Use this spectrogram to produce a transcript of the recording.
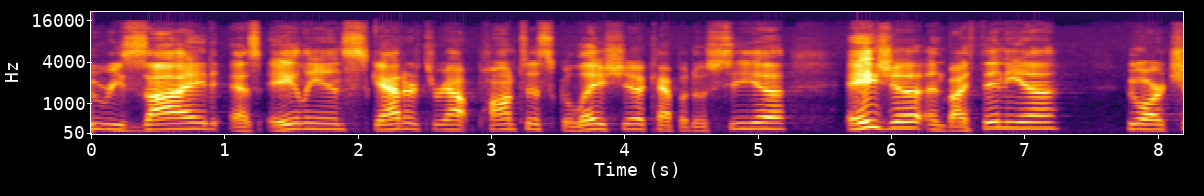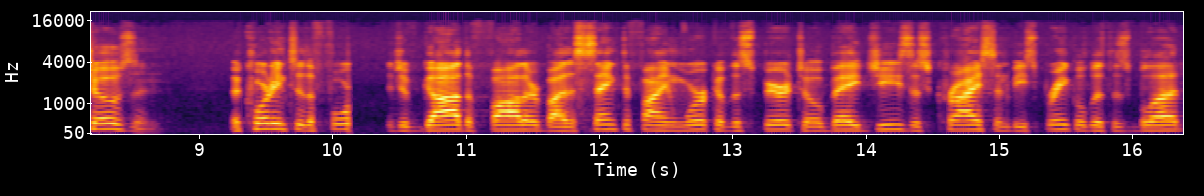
who reside as aliens scattered throughout Pontus, Galatia, Cappadocia, Asia, and Bithynia, who are chosen, according to the foreknowledge of God the Father, by the sanctifying work of the Spirit, to obey Jesus Christ and be sprinkled with his blood.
